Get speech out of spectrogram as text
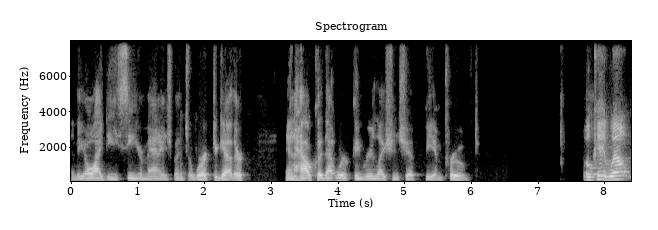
and the OID senior management to work together and how could that working relationship be improved? Okay, well,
